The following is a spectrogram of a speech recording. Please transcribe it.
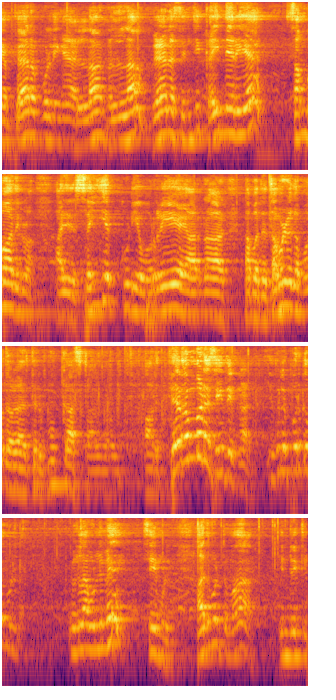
என் பேர பிள்ளைங்க எல்லாம் நல்லா வேலை செஞ்சு கை நிறைய சம்பாதிக்கணும். அது செய்யக்கூடிய ஒரே யாருனால் நமது தமிழக முதல்வர் திரு மு க ஸ்டாலின் அவர் திறம்பட செய்திருக்கிறார். இதில் பொறுக்க முடியல. இவங்களாம் ஒண்ணுமே செய்ய முடியும் அது மட்டுமா? இன்றைக்கு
